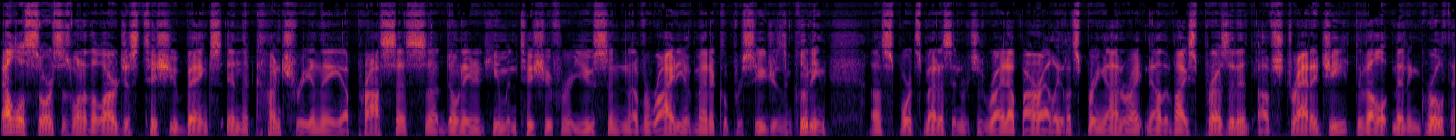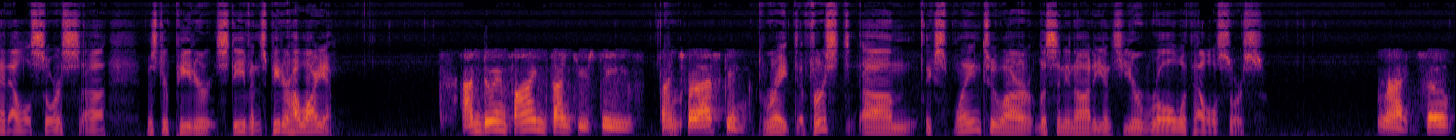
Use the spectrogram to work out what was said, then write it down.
Allosource is one of the largest tissue banks in the country, and they uh, process uh, donated human tissue for use in a variety of medical procedures, including uh, sports medicine, which is right up our alley. Let's bring on right now the Vice President of Strategy, Development, and Growth at Allosource, Mr. Peter Stevens. Peter, how are you? I'm doing fine, thank you, Steve. Thanks for asking. Great. First, um, explain to our listening audience your role with Allosource. Right. So,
